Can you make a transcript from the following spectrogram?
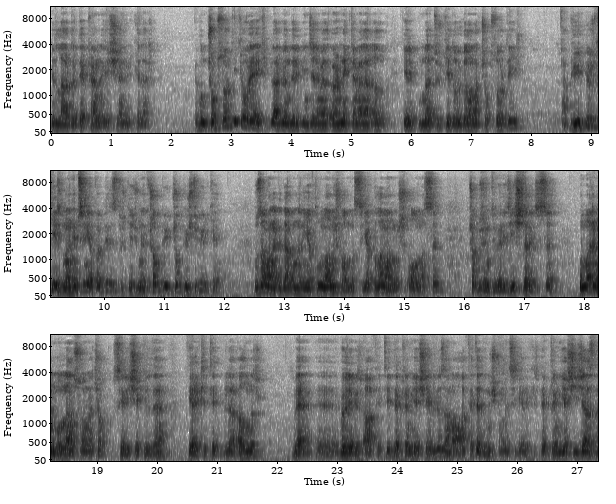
Yıllardır depremle yaşayan ülkeler. E bunu çok zor değil ki oraya ekipler gönderip incelemeler, örneklemeler alıp gelip bunları Türkiye'de uygulamak çok zor değil. Ya büyük bir ülkeyiz. Bunların hepsini yapabiliriz Türkiye Cumhuriyeti. Çok büyük, çok güçlü bir ülke. Bu zamana kadar bunların yapılmamış olması, yapılamamış olması çok üzüntü verici, işler acısı. Umarım bundan sonra çok seri şekilde gerekli tedbirler alınır ve e, böyle bir afeti, depremi yaşayabiliriz ama afete dönüşmemesi gerekir. Depremi yaşayacağız da.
